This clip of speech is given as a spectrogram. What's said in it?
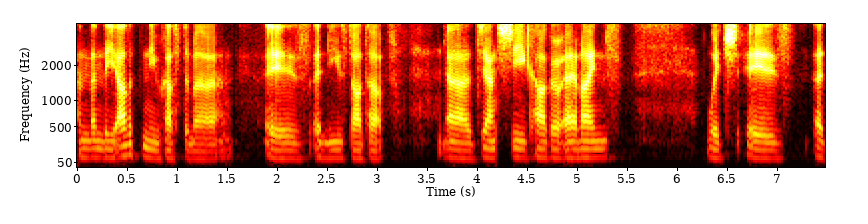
And then the other new customer is a new startup, uh, Jiangxi Cargo Airlines which is a,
